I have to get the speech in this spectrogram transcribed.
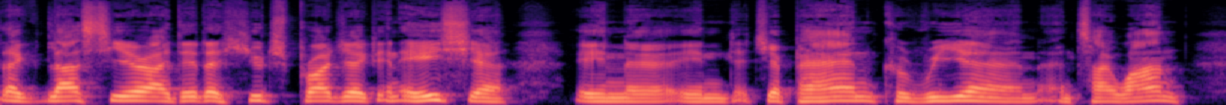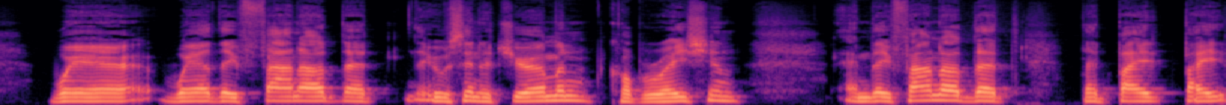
Like last year i did a huge project in asia in uh, in japan korea and, and taiwan where where they found out that it was in a german corporation and they found out that that by by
